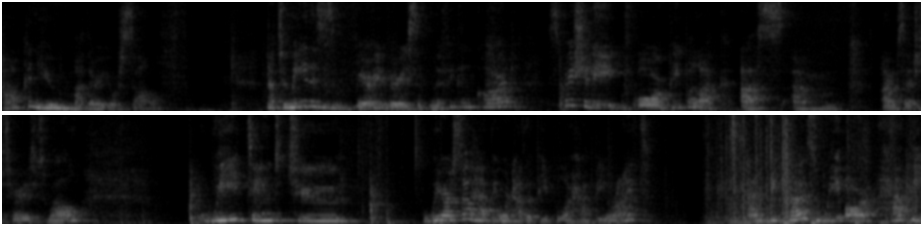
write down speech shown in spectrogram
How can you mother yourself? Now, to me, this is a very, very significant card, especially for people like us. Um, I'm Sagittarius as well. We tend to, we are so happy when other people are happy, right? And because we are happy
